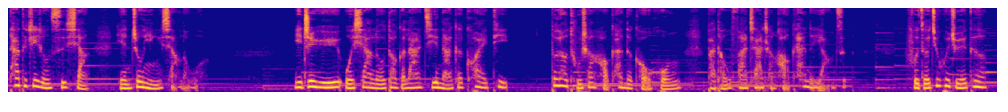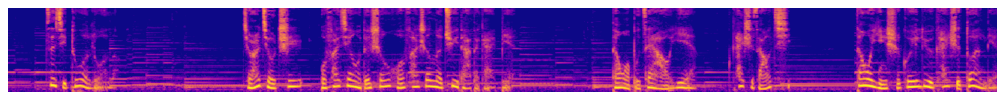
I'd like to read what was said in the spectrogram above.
他的这种思想严重影响了我，以至于我下楼倒个垃圾、拿个快递，都要涂上好看的口红，把头发扎成好看的样子，否则就会觉得自己堕落了。久而久之，我发现我的生活发生了巨大的改变。当我不再熬夜，开始早起。当我饮食规律，开始锻炼；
